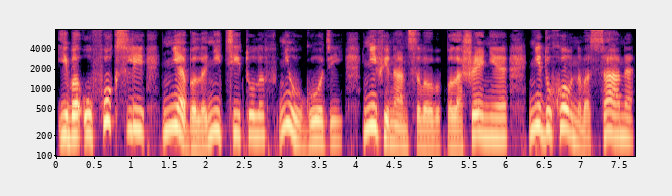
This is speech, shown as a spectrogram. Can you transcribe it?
ибо у Фоксли не было ни титулов, ни угодий, ни финансового положения, ни духовного сана,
